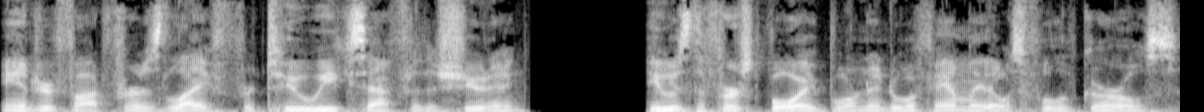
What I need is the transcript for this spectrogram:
Andrew fought for his life for two weeks after the shooting. He was the first boy born into a family that was full of girls.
